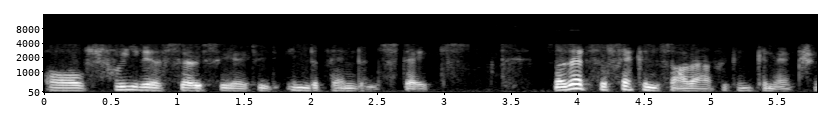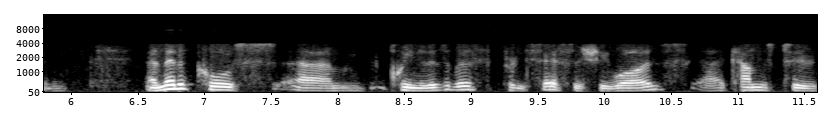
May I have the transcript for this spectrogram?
of freely associated independent states. So that's the second South African connection. And then, of course, um, Queen Elizabeth, princess as she was, uh, comes to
